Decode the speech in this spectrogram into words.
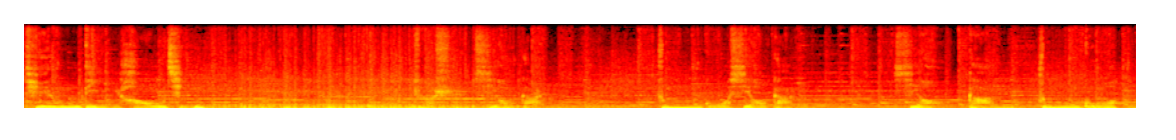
天地豪情。这是。孝感，中国孝感，孝感中国。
